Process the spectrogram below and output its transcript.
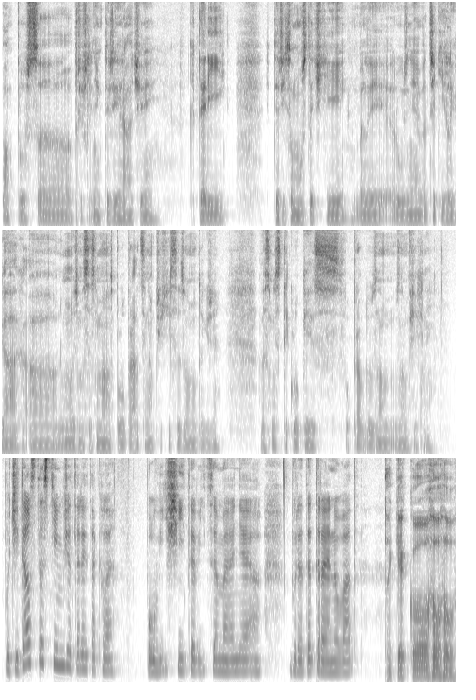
a plus uh, přišli někteří hráči, který, kteří jsou mostečtí, byli různě ve třetích ligách a domluvili jsme se s nimi na spolupráci na příští sezónu, takže ve smyslu ty kluky opravdu znám, znám všechny. Počítal jste s tím, že tedy takhle povýšíte víceméně a budete trénovat? Tak jako ho, ho,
